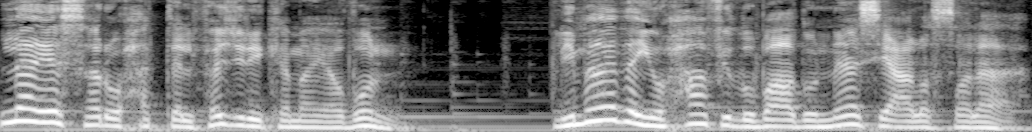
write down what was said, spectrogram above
لا يسهر حتى الفجر كما يظن. لماذا يحافظ بعض الناس على الصلاة؟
